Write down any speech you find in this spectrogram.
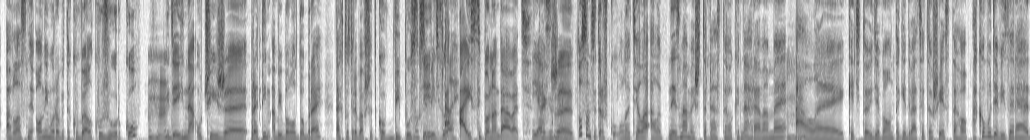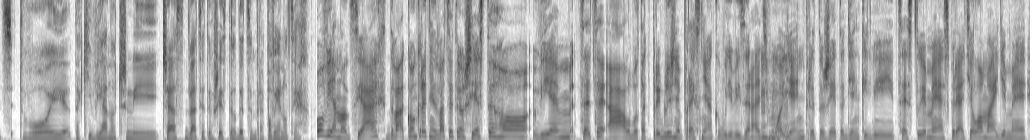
a vlastne on im urobí takú veľkú žúrku, uh-huh. kde ich naučí, že predtým, aby bolo dobre, tak to treba všetko vypustiť a aj si ponadávať. Jasné. Takže to som si trošku uletela, ale dnes máme 14. keď nahrávame, uh-huh. ale keď to ide von, tak je 26. Ako bude vyzerať tvoj taký vianočný čas 26. decembra po Vianociach? Po Vianociach, dva, konkrétne 26. viem cca, alebo tak približne presne, ako bude vyzerať uh-huh. môj deň, pretože je to deň, keď cestujeme aj s priateľom priateľom a ideme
